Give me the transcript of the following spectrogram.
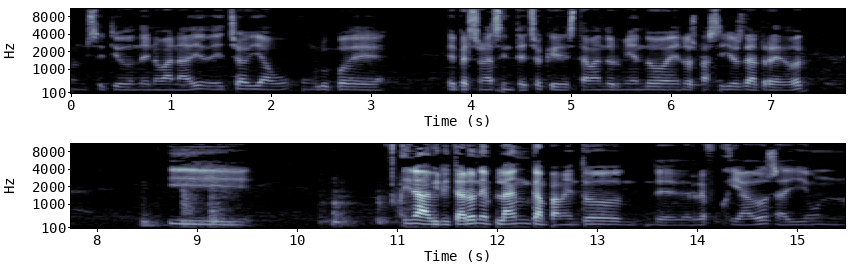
un sitio donde no va nadie. De hecho, había un, grupo de, personas sin techo que estaban durmiendo en los pasillos de alrededor. Y, y habilitaron en plan campamento de, refugiados, ahí un,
